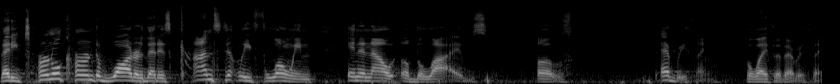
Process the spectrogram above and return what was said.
That eternal current of water that is constantly flowing in and out of the lives of everything, the life of everything.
